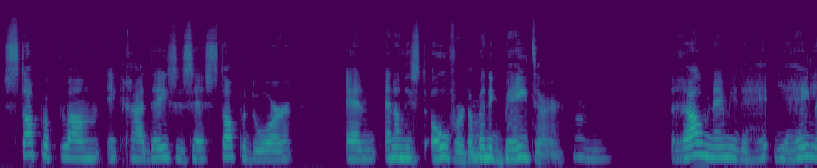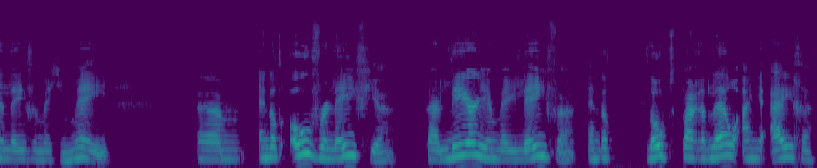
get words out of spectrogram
stappenplan. Ik ga deze zes stappen door en, en dan is het over. Dan ben ik beter. Mm. Rouw neem je de he- je hele leven met je mee. Ehm, en dat overleef je. Daar leer je mee leven. En dat loopt parallel aan je eigen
